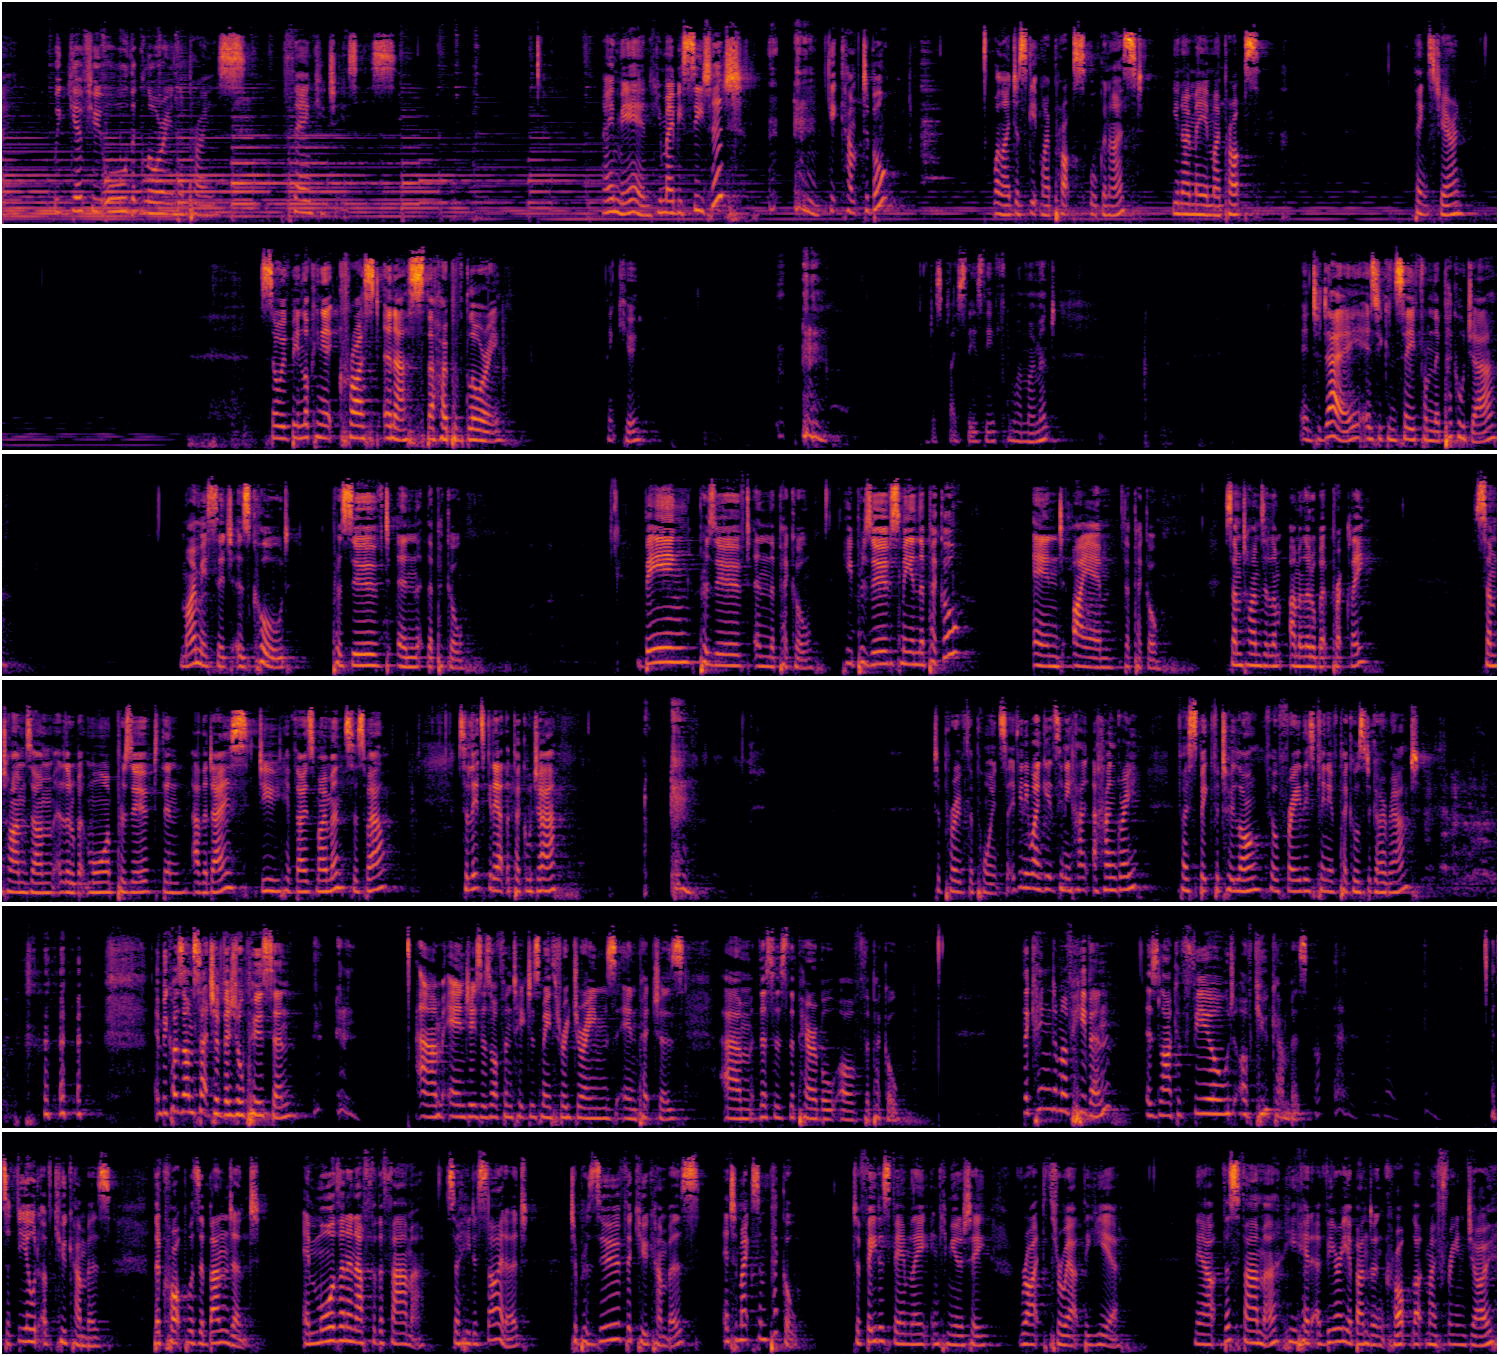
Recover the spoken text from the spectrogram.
praise you this day. We give you all the glory and the praise. Thank you, Jesus. Amen. You may be seated. get comfortable while I just get my props organised. You know me and my props. Thanks, Jaron. So, we've been looking at Christ in us, the hope of glory. Thank you. Just place these there for one moment. And today, as you can see from the pickle jar, my message is called Preserved in the Pickle. Being preserved in the pickle. He preserves me in the pickle, and I am the pickle. Sometimes I'm a little bit prickly. Sometimes I'm a little bit more preserved than other days. Do you have those moments as well? So let's get out the pickle jar. to prove the point. So if anyone gets any hung- hungry, if I speak for too long, feel free. There's plenty of pickles to go around. and because I'm such a visual person, um, and Jesus often teaches me through dreams and pictures, um, this is the parable of the pickle. The kingdom of heaven is like a field of cucumbers. It's a field of cucumbers. The crop was abundant and more than enough for the farmer. So he decided to preserve the cucumbers and to make some pickle to feed his family and community right throughout the year. Now, this farmer, he had a very abundant crop, like my friend Joe,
